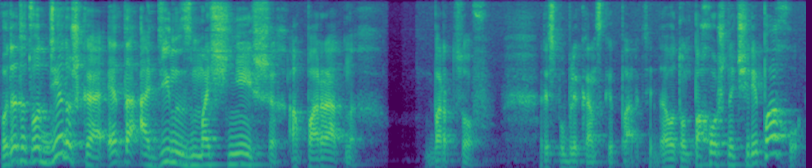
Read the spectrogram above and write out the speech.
Вот этот вот дедушка, это один из мощнейших аппаратных борцов республиканской партии. Да, вот он похож на черепаху,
